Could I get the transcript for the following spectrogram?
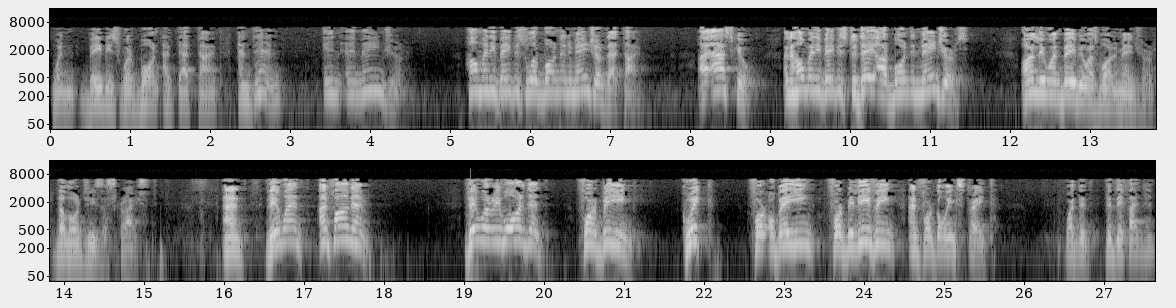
when babies were born at that time. And then in a manger. How many babies were born in a manger at that time? I ask you. And how many babies today are born in mangers? Only one baby was born in manger, the Lord Jesus Christ. And they went and found him. They were rewarded for being quick, for obeying, for believing, and for going straight. What did, did they find him?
